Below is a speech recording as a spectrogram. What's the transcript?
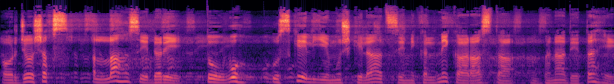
اور جو شخص اللہ سے ڈرے تو وہ اس کے لیے مشکلات سے نکلنے کا راستہ بنا دیتا ہے۔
